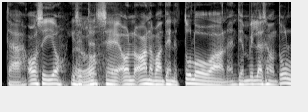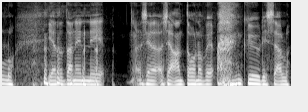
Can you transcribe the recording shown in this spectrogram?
mittaa osio. Ja Joo. sitten se on aina vaan tehnyt tuloaan, en tiedä millä se on tullut. Ja tota niin, niin se, se Antonov kyydissä ollut.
